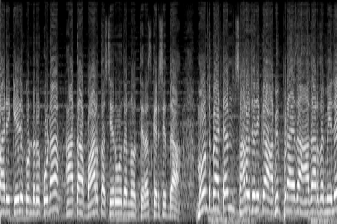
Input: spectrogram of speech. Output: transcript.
ಬಾರಿ ಕೇಳಿಕೊಂಡರೂ ಕೂಡ ಆತ ಭಾರತ ಸೇರುವುದನ್ನು ತಿರಸ್ಕರಿಸಿದ್ದ. ಮೌಂಟ್ ಬ್ಯಾಟನ್ ಸಾರ್ವಜನಿಕ ಅಭಿಪ್ರಾಯದ ಆಧಾರದ ಮೇಲೆ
